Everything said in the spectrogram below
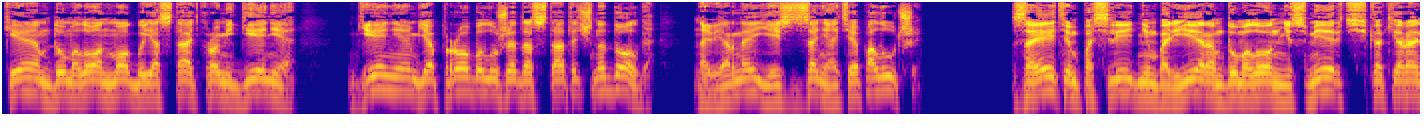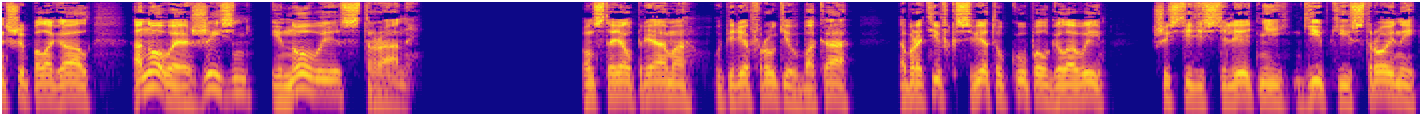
Кем, думал он, мог бы я стать, кроме гения, Гением я пробыл уже достаточно долго. Наверное, есть занятия получше. За этим последним барьером, думал он, не смерть, как я раньше полагал, а новая жизнь и новые страны. Он стоял прямо, уперев руки в бока, обратив к свету купол головы, шестидесятилетний, гибкий и стройный,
